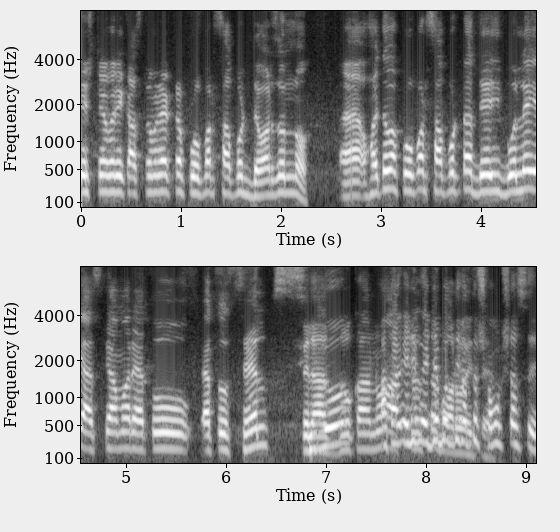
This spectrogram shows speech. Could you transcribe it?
চেষ্টা করি কাস্টমারের একটা প্রপার সাপোর্ট দেওয়ার জন্য। আহ, হয়তোবা প্রপার সাপোর্টটা দেই বলেই আজকে আমার এত এত সেল প্লাস দোকানও এটা বলতে সমস্যা আছে?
